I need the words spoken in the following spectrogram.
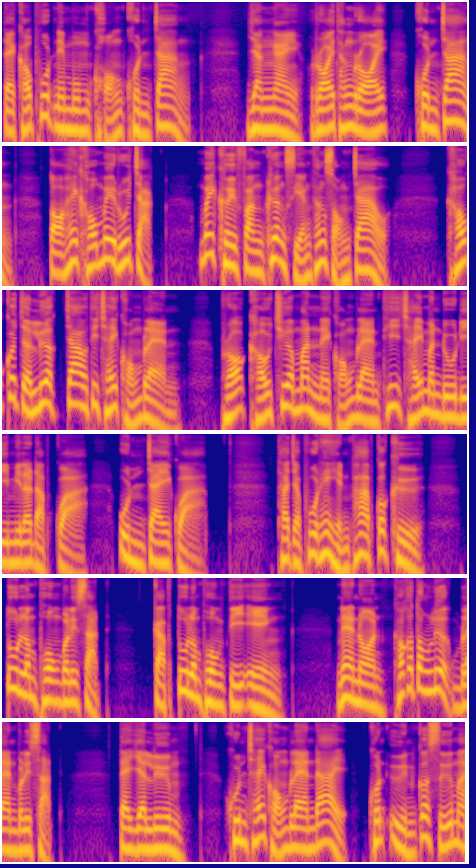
แต่เขาพูดในมุมของคนจ้าง ยังไงร้อยทั้งร้อย คนจ้าง ต่อให้เขาไม่รู้จัก ไม่เคยฟังเครื่องเสียงทั้งสองเจ้า เขาก็จะเลือกเจ้าที่ใช้ของแบรนด์ เพราะเขาเชื่อมั่นในของแบรนด์ที่ใช้มันดูดีมีระดับกว่า อุ่นใจกว่า ถ้าจะพูดให้เห็นภาพก็คือ ตู้ลำโพงบริษัท กับตู้ลำโพงตีเอง แน่นอนเขาก็ต้องเลือกแบรนด์บริษัท แต่อย่าลืม คุณใช้ของแบรนด์ได้ คนอื่นก็ซื้อมา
